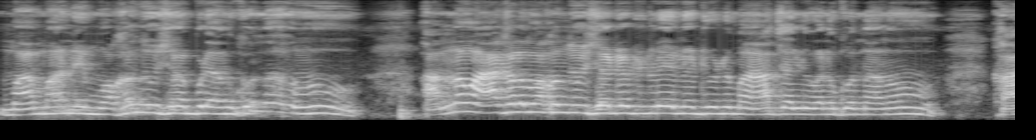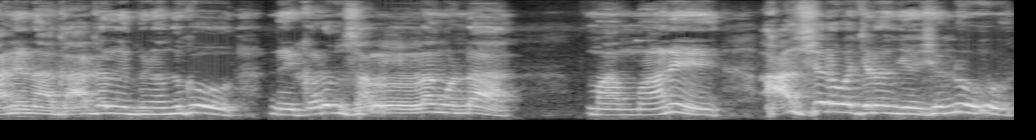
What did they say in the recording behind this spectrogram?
మా అమ్మ నీ ముఖం చూసినప్పుడే అనుకున్నాను. అన్నం ఆకలి ముఖం చూసేటట్టు లేనటువంటి మా తల్లి అనుకున్నాను. కానీ నాకు ఆకలి నింపినందుకు నీ కడుపు చల్లంగా ఉండా మా అమ్మని ఆశీర్వచనం చేసిండు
